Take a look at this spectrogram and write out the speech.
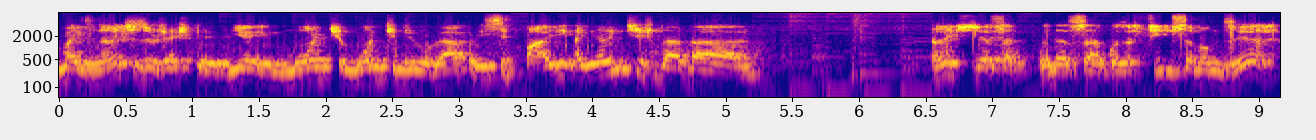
mas antes eu já escrevia em um monte, monte de lugar principal. Aí antes da, da, antes dessa, dessa coisa fixa, vamos dizer,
